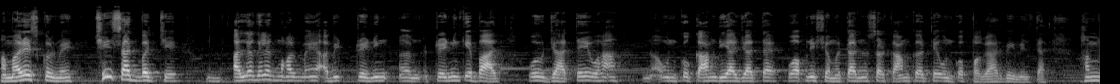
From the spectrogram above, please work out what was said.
हमारे स्कूल में छः सात बच्चे अलग अलग मॉल में अभी ट्रेनिंग ट्रेनिंग के बाद वो जाते हैं, वहाँ उनको काम दिया जाता है, वो अपनी क्षमता अनुसार काम करते हैं, उनको पगार भी मिलता है। हम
